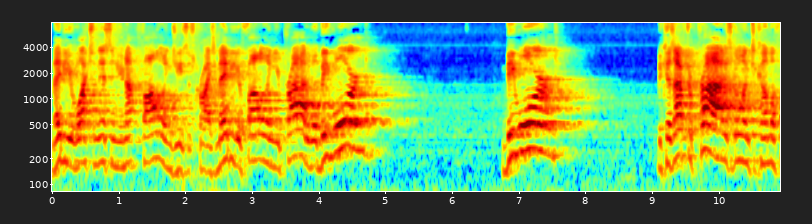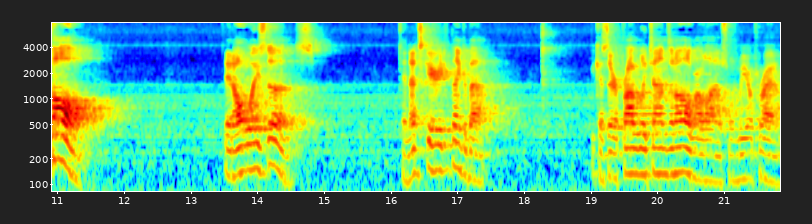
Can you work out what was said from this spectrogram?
Maybe you're watching this and you're not following Jesus Christ. Maybe you're following your pride. Well, be warned. Be warned. Because after pride is going to come a fall. It always does. And that's scary to think about. Because there are probably times in all of our lives when we are proud.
